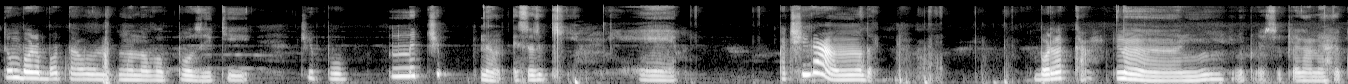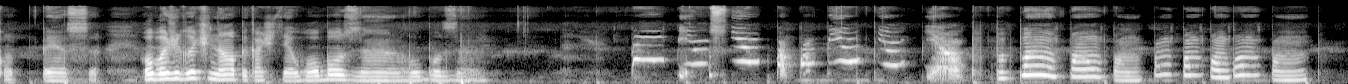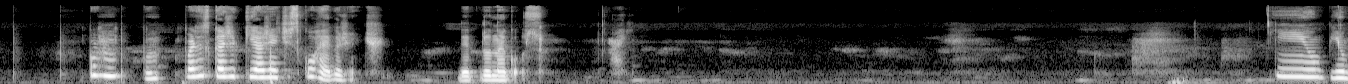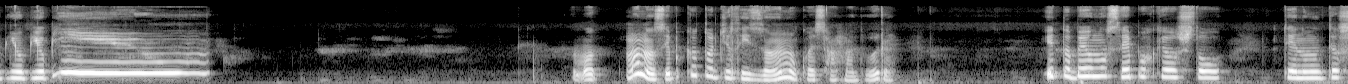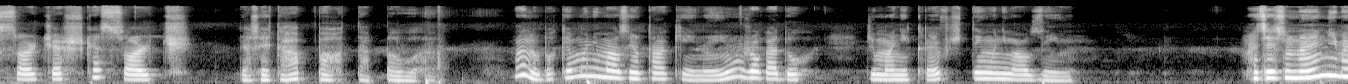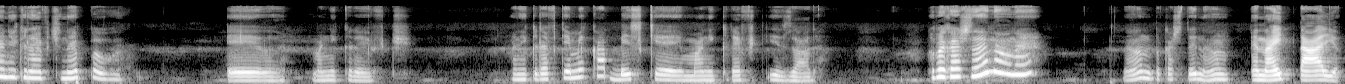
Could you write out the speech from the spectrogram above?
Então bora botar uma nova pose aqui. Tipo... tipo não, essa daqui. É... Pra tirar onda. Bora cá. Não, eu preciso pegar minha recompensa. Robô gigante não, Picastel. Robozão, robozão. Parece que a gente escorrega, gente. Dentro do negócio. Piu, piu, piu, piu, piu. Mano, não sei porque eu tô deslizando com essa armadura. E também eu não sei porque eu estou tendo muita sorte. Acho que é sorte de acertar a porta, porra. Mano, por que um animalzinho tá aqui? Nenhum jogador de Minecraft tem um animalzinho. Mas isso não é Minecraft, né, porra? é Minecraft. Minecraft é minha cabeça que é Minecraftizada. Não é Castelo não, né? Não, não é Castelo não. É na Itália.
